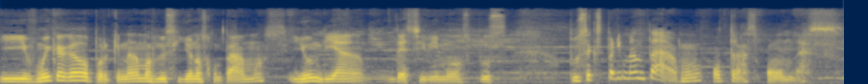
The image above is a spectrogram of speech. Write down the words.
Y muy cagado porque nada más Luis y yo nos juntábamos y un día decidimos pues pues experimentar otras ondas.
